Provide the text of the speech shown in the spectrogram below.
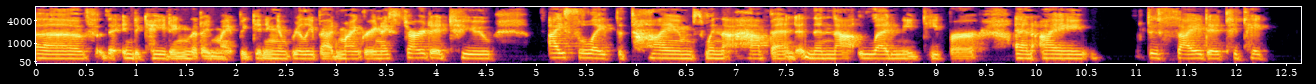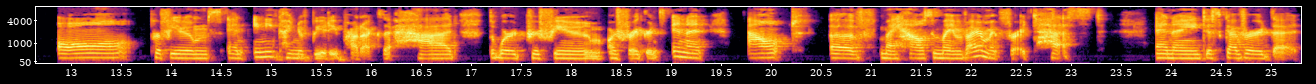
of the indicating that I might be getting a really bad migraine. I started to isolate the times when that happened and then that led me deeper and I decided to take all perfumes and any kind of beauty product that had the word perfume or fragrance in it out of my house and my environment for a test. And I discovered that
